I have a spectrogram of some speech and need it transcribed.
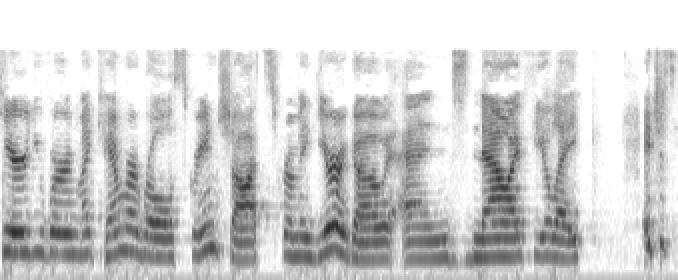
here you were in my camera roll screenshots from a year ago and now i feel like it's just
